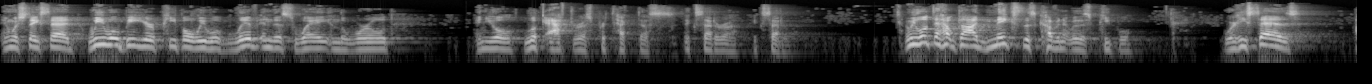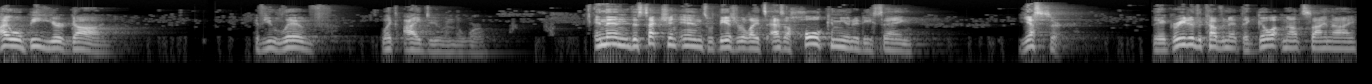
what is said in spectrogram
in which they said, We will be your people, we will live in this way in the world, and you'll look after us, protect us, etc., etc. And we looked at how God makes this covenant with his people, where he says, I will be your God if you live like I do in the world. And then the section ends with the Israelites as a whole community saying, Yes, sir. They agree to the covenant, they go up Mount Sinai,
